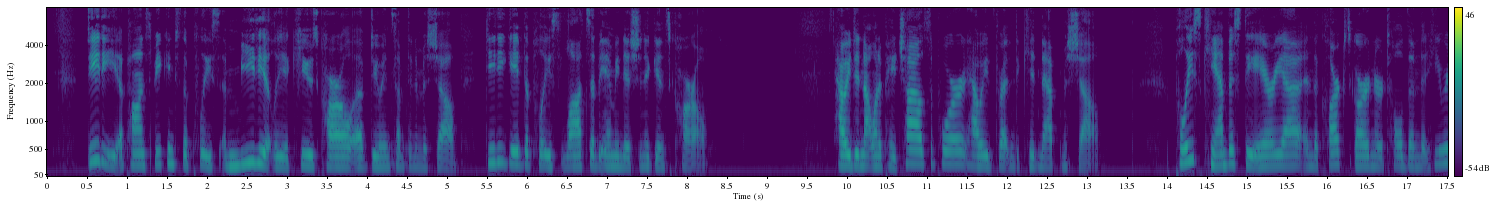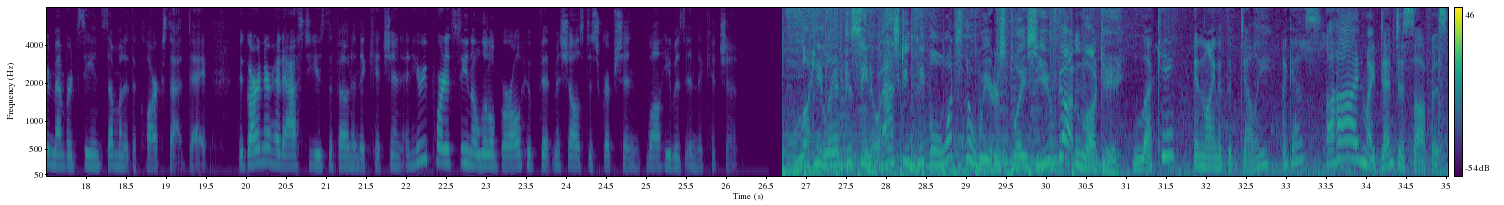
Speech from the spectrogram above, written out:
Dee Dee, upon speaking to the police, immediately accused Carl of doing something to Michelle. Dee Dee gave the police lots of ammunition against Carl. How he did not want to pay child support, how he threatened to kidnap Michelle. Police canvassed the area, and the Clark's gardener told them that he remembered seeing someone at the Clarks that day. The gardener had asked to use the phone in the kitchen, and he reported seeing a little girl who fit Michelle's description while he was in the kitchen. Lucky Land Casino asking people what's the weirdest place you've gotten lucky? Lucky? In line at the deli, I guess? Aha, in my dentist's office.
